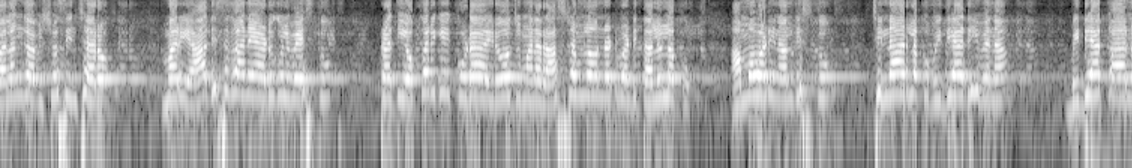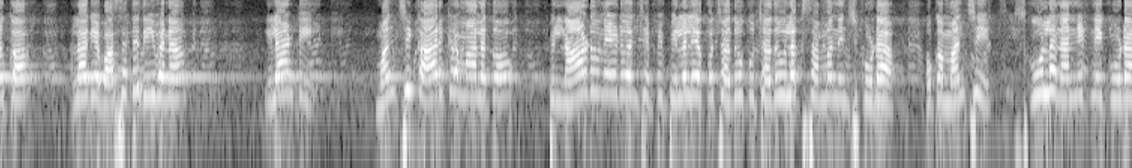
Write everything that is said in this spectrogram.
బలంగా విశ్వసించారో మరి ఆ దిశగానే అడుగులు వేస్తూ ప్రతి ఒక్కరికి కూడా ఈరోజు మన రాష్ట్రంలో ఉన్నటువంటి తల్లులకు అమ్మఒడిని అందిస్తూ చిన్నారులకు విద్యా దీవెన విద్యా కానుక అలాగే వసతి దీవెన ఇలాంటి మంచి కార్యక్రమాలతో నాడు నేడు అని చెప్పి పిల్లల యొక్క చదువుకు చదువులకు సంబంధించి కూడా ఒక మంచి స్కూళ్ళనన్నింటినీ కూడా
